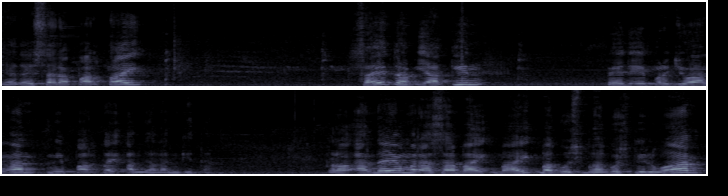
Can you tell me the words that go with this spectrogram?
Ya dari secara partai saya tetap yakin PDI Perjuangan ini partai andalan kita. Kalau Anda yang merasa baik-baik, bagus-bagus di luar,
